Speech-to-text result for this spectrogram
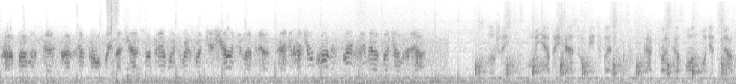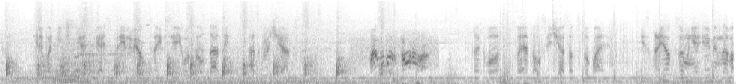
Пропала связь с разведгруппой. Начальство требует вызвать еще один отряд. Я не хочу гробить своих ребят почем зря. Слушай, у меня приказ убить Фэта. Как только он будет мертв, телепатическая связь прервется, и все его солдаты отключатся. Было бы здорово. Так вот, Бэтл сейчас отступает. И сдается мне именно...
